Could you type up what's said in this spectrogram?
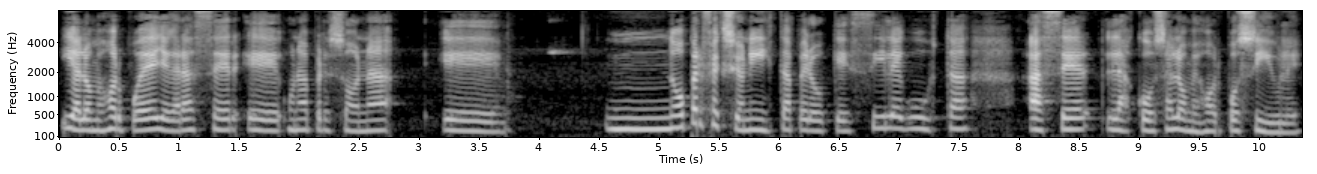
y a lo mejor puede llegar a ser eh, una persona eh, no perfeccionista, pero que sí le gusta hacer las cosas lo mejor posible.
